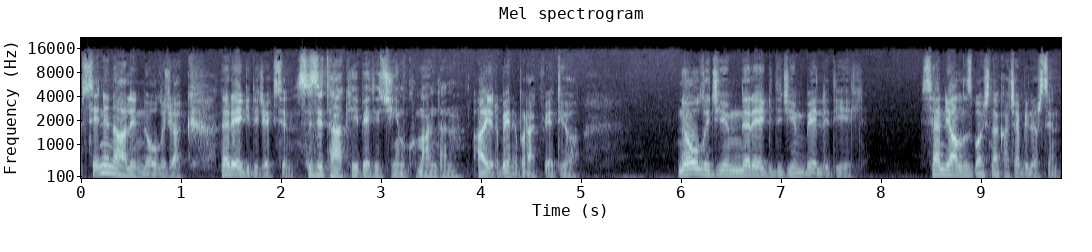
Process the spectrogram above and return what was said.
Senin halin ne olacak? Nereye gideceksin? Sizi takip edeceğim kumandanım. Hayır beni bırak ve diyor. Ne olacağım nereye gideceğim belli değil. Sen yalnız başına kaçabilirsin.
